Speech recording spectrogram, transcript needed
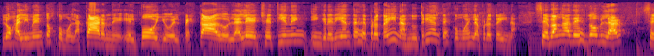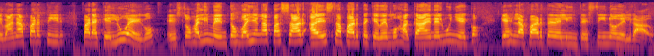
Los alimentos como la carne, el pollo, el pescado, la leche tienen ingredientes de proteínas, nutrientes como es la proteína. Se van a desdoblar se van a partir para que luego estos alimentos vayan a pasar a esta parte que vemos acá en el muñeco, que es la parte del intestino delgado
